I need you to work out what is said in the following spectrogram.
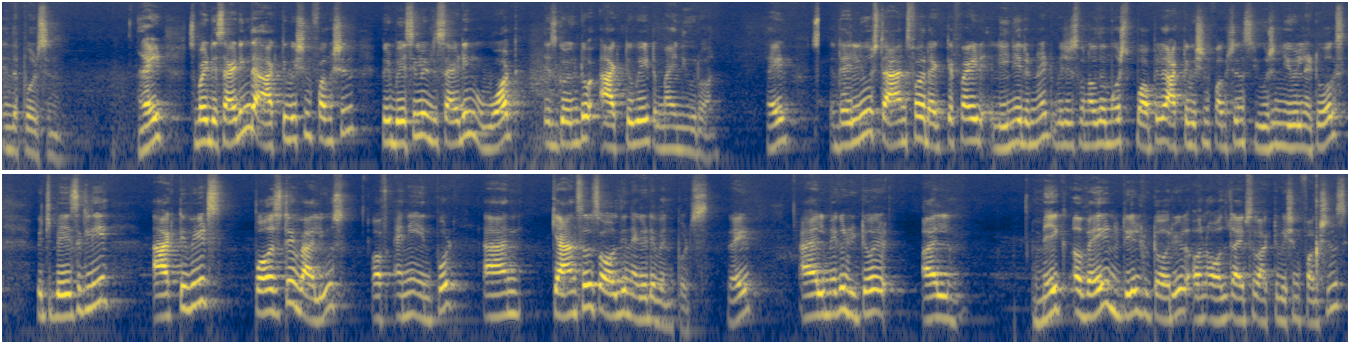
in the person. Right? So, by deciding the activation function, we're basically deciding what is going to activate my neuron. Right? ReLU stands for Rectified Linear Unit, which is one of the most popular activation functions used in neural networks, which basically activates positive values of any input and cancels all the negative inputs. Right? I'll make a detail. I'll make a very detailed tutorial on all types of activation functions,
